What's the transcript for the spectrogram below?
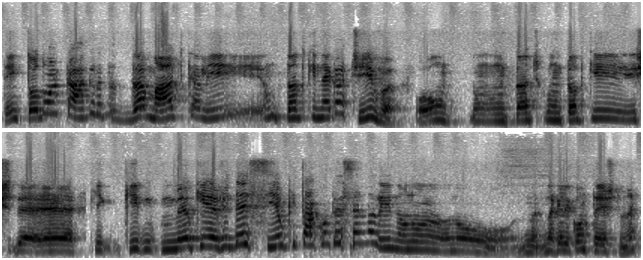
tem toda uma carga dramática ali, um tanto que negativa, ou um, um, um tanto, um tanto que, é, que, que, meio que evidencia o que está acontecendo ali no, no, no, naquele contexto, né?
